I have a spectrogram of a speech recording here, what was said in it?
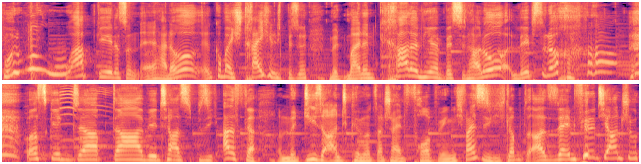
Wow, ab geht es. Und, äh, hallo? Guck mal, ich streichel dich ein bisschen mit meinen Krallen hier ein bisschen. Hallo? Lebst du noch? was geht ab? Da haben wir tatsächlich besiegt. Alles klar. Und mit dieser Hand können wir uns anscheinend fortbewegen. Ich weiß nicht, ich glaube, also der Infinity-Handschuh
